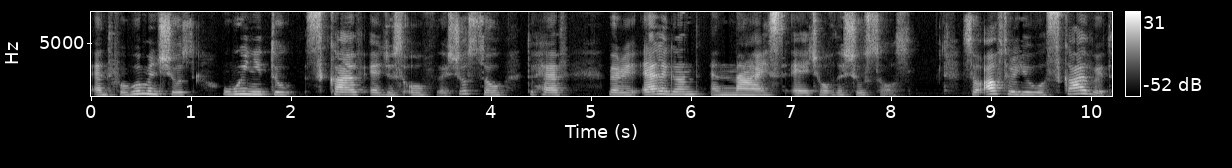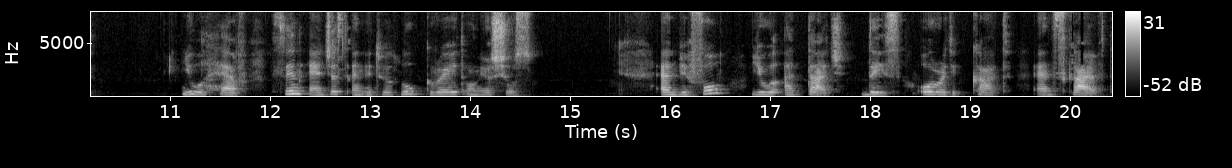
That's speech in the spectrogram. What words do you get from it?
and for women's shoes we need to scarf edges of the shoe sole to have very elegant and nice edge of the shoe soles. So after you will scarf it, you will have thin edges and it will look great on your shoes. And before you will attach this already cut and scarfed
